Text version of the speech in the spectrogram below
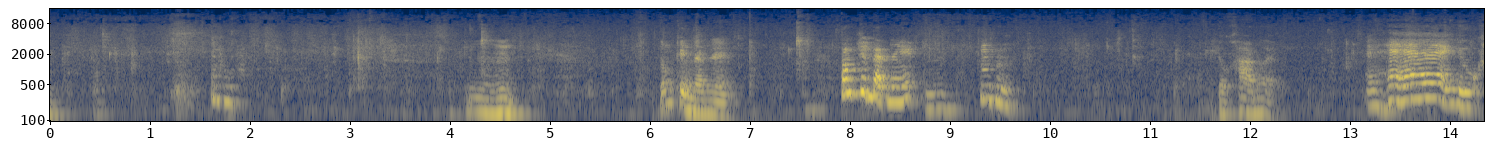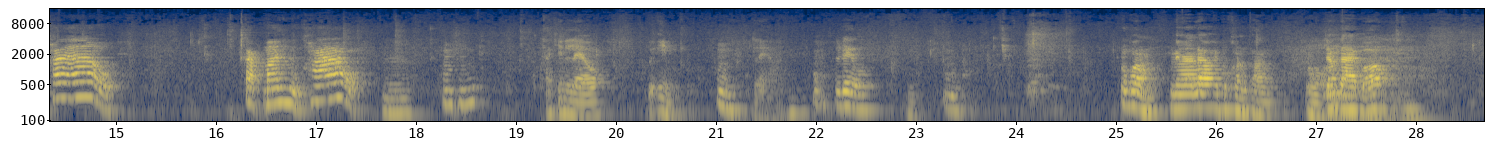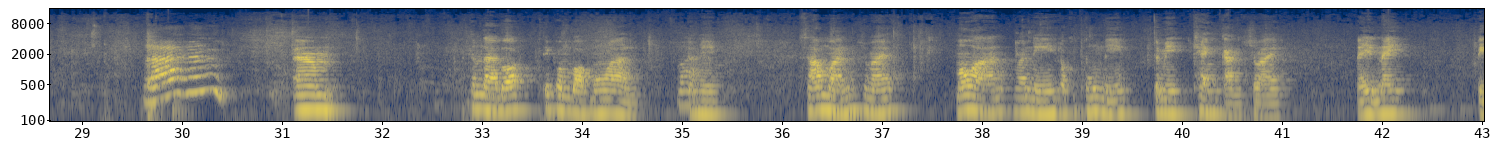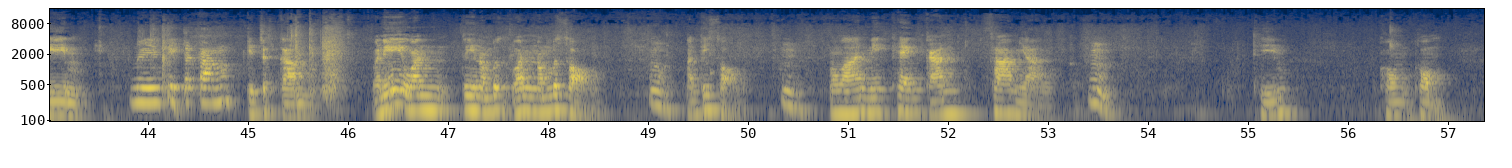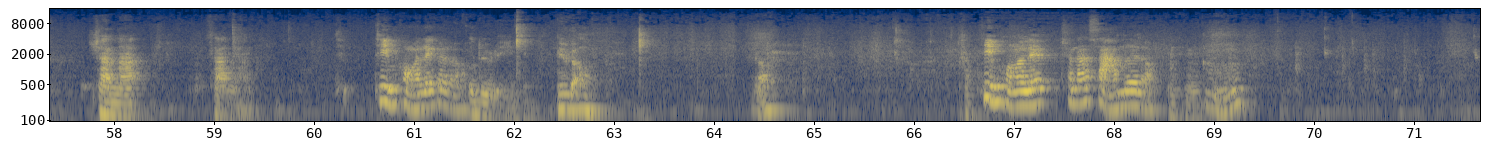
อืมต้องกินแบบนี้ต้องกินแบบนี้ อื้อหือ เคี่ยวข้าวด้วยแห้งหิวข้าว กลับมาหิวข้าว อืมอื้อหือถ้ากินแล้วก็อิ่มอืมแล้ว เร็ว ทุกคนแม่เล่าให้ทุกคนฟังจำได้ปะล้างเอ่มจำได้ปะที่ผมบอกเมื่อวาน ว่าจะมีสามวันใช่ไหมเมื่อวานวันนี้แล้วก็พรุ่งนี้จะมีแข่งกันใช่ไหม ในในทีมมีกิจกรรม กิจกรรม วันนี้วันที่ number วัน number สองอืมวันที่สองอืมเมื่อวานมีแข่งกันสามอย่าง อืมทีมของผมชนะสามอย่างทีมของอเล็กอะเหรอ Och du gjorde ingenting. Jag gjorde allt. Ja. ทีมของอเล็กชนะสามเลยเหรออือหืออืม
